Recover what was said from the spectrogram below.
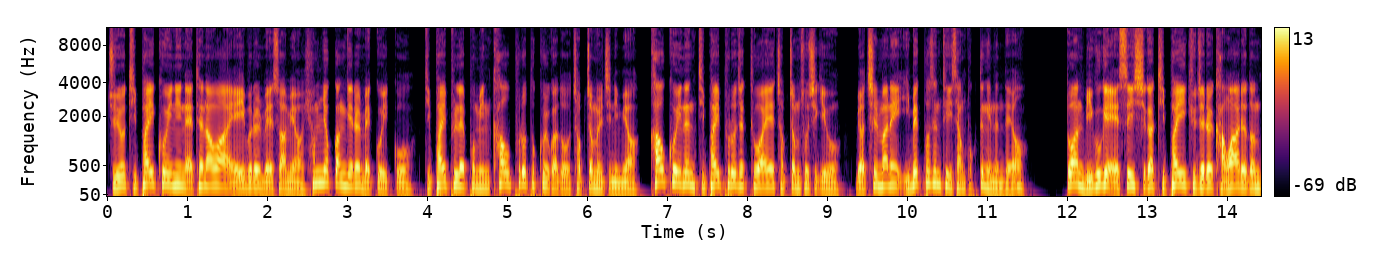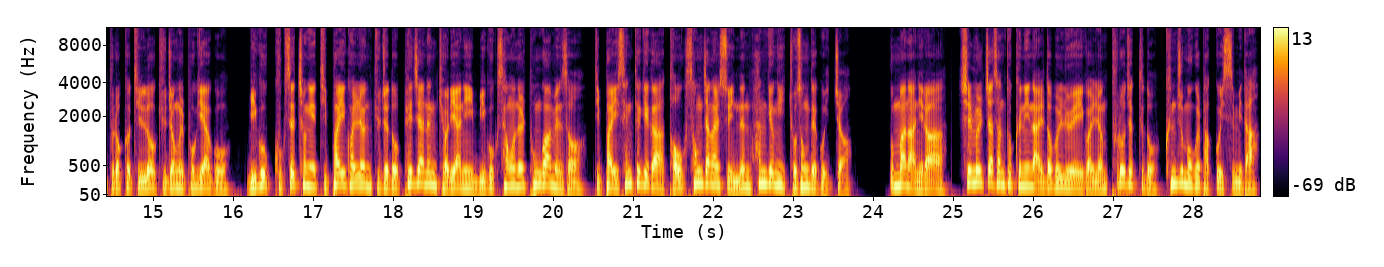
주요 디파이 코인인 에테나와 에이블을 매수하며 협력 관계를 맺고 있고 디파이 플랫폼인 카우 프로토콜과도 접점을 지니며 카우 코인은 디파이 프로젝트와의 접점 소식 이후 며칠 만에 200% 이상 폭등했는데요. 또한 미국의 SEC가 디파이 규제를 강화하려던 브로커 딜러 규정을 포기하고 미국 국세청의 디파이 관련 규제도 폐지하는 결의안이 미국 상원을 통과하면서 디파이 생태계가 더욱 성장할 수 있는 환경이 조성되고 있죠. 뿐만 아니라 실물자산 토큰인 RWA 관련 프로젝트도 큰 주목을 받고 있습니다.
